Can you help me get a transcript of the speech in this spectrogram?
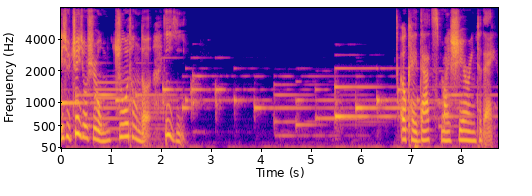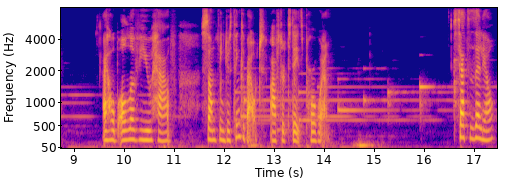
也许这就是我们折腾的意义。Okay, that's my sharing today. I hope all of you have something to think about after today's program. 下次再聊。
